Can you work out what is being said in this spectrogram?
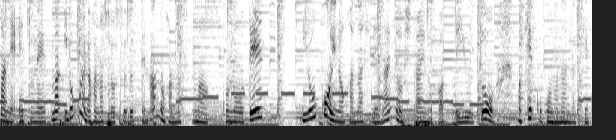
まあねえっとね、まあ、色恋の話をするって何の話まあこのデ色恋の話で何をしたいのかっていうと、まあ、結構このなんだっけえっ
